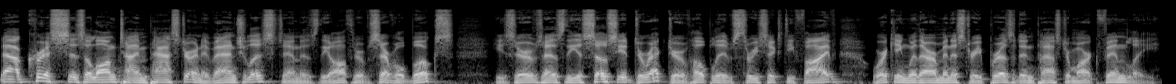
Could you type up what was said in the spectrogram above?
Now, Chris is a longtime pastor and evangelist and is the author of several books. He serves as the Associate Director of Hope Lives 365, working with our ministry president, Pastor Mark Finley.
